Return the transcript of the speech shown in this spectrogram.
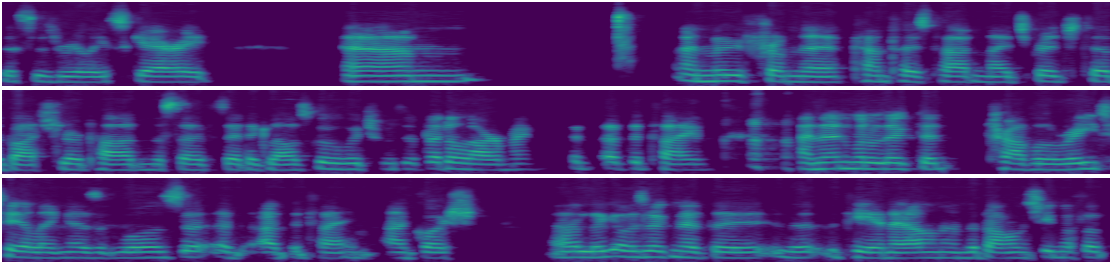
this is really scary. Um, and moved from the penthouse pad in Knightsbridge to a bachelor pad in the south side of Glasgow, which was a bit alarming at, at the time. and then when I looked at travel retailing as it was at, at the time, and gosh, uh, look, I was looking at the, the, the P&L and the balance sheet. and I thought,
